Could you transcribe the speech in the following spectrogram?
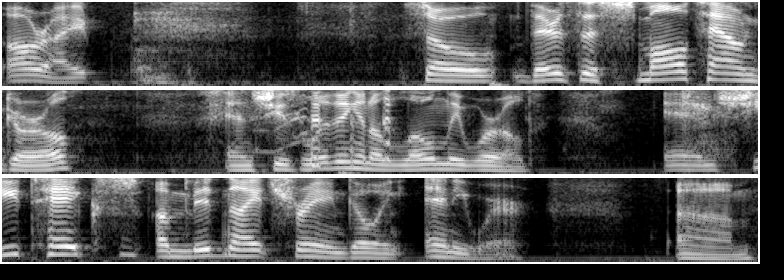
All right. So there's this small town girl, and she's living in a lonely world, and she takes a midnight train going anywhere. Um.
